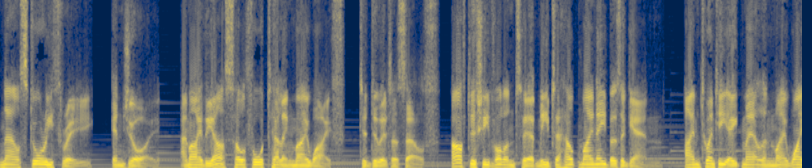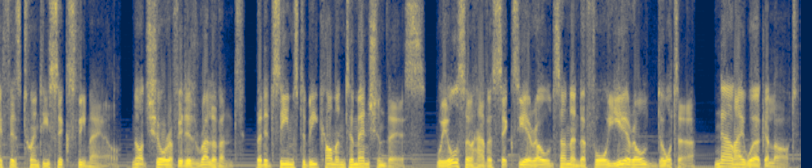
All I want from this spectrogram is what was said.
Now story 3. Enjoy. Am I the asshole for telling my wife to do it herself after she volunteered me to help my neighbors again? I'm 28 male and my wife is 26 female. Not sure if it is relevant, but it seems to be common to mention this. We also have a 6 year old son and a 4 year old daughter. Now I work a lot.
